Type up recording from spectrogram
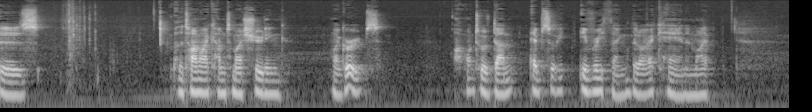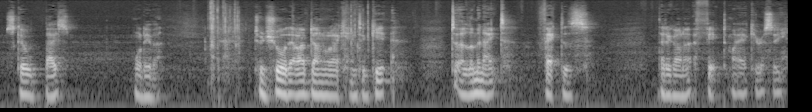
is by the time I come to my shooting my groups I want to have done absolutely everything that I can in my skill base whatever to ensure that I've done what I can to get to eliminate factors that are going to affect my accuracy.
